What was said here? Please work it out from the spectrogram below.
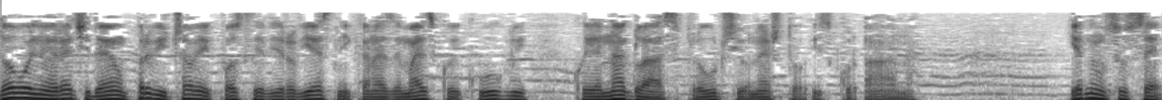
Dovoljno je reći da je on prvi čovjek poslije vjerovjesnika na zemaljskoj kugli koji je naglas proučio nešto iz Kur'ana. Jednom su se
